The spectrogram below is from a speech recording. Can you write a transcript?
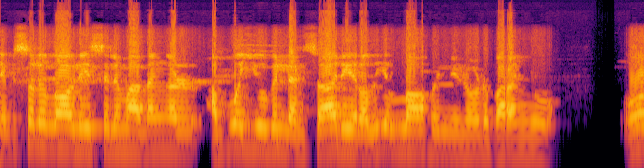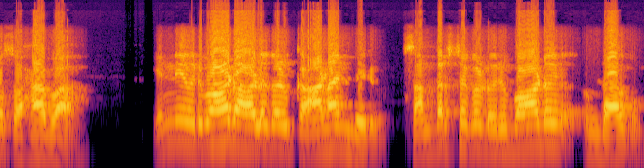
നബി സല്ലാ അലൈഹി സ്വലം തങ്ങൾ അബു അയ്യൂബിൽ അൻസാരി റലി അള്ളാഹുവിനോട് പറഞ്ഞു ഓ സഹാബ എന്നെ ഒരുപാട് ആളുകൾ കാണാൻ വരും സന്ദർശകർ ഒരുപാട് ഉണ്ടാകും.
